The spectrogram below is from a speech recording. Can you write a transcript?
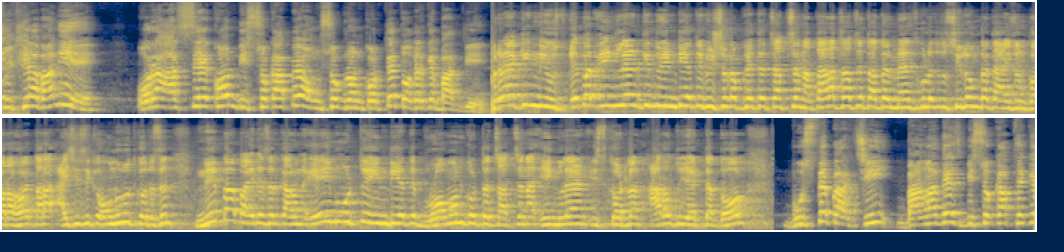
চুথিয়া বানিয়ে ওরা আসছে এখন বিশ্বকাপে অংশগ্রহণ করতে তোদেরকে বাদ দিয়ে। ব্রেকিং নিউজ এবার ইংল্যান্ড কিন্তু ইন্ডিয়াতে বিশ্বকাপ খেলতে চাচ্ছে না। তারা চাচ্ছে তাদের ম্যাচগুলো যদি শ্রীলঙ্কাতে আয়োজন করা হয় তারা আইসিসি কে অনুরোধ করেছেন। নেপা ভাইরাসের কারণে এই মুহূর্তে ইন্ডিয়াতে ভ্রমণ করতে চাচ্ছে না ইংল্যান্ড স্কটল্যান্ড আরও দুই একটা দল। বুঝতে পারছি বাংলাদেশ বিশ্বকাপ থেকে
